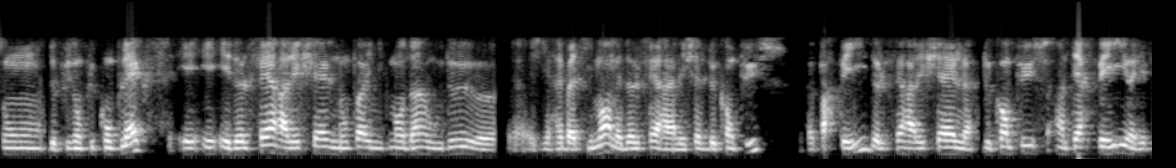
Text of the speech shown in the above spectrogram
sont de plus en plus complexes, et, et, et de le faire à l'échelle non pas uniquement d'un ou deux, euh, je dirais bâtiments, mais de le faire à l'échelle de campus euh, par pays, de le faire à l'échelle de campus interpays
